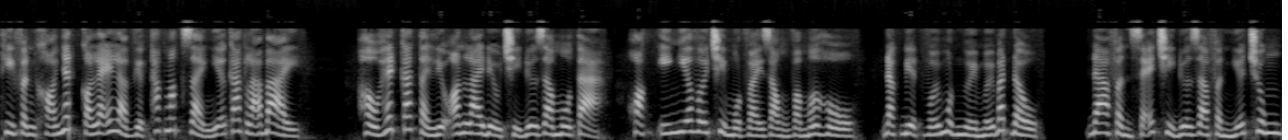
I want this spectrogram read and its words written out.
thì phần khó nhất có lẽ là việc thắc mắc giải nghĩa các lá bài. Hầu hết các tài liệu online đều chỉ đưa ra mô tả, hoặc ý nghĩa với chỉ một vài dòng và mơ hồ, đặc biệt với một người mới bắt đầu. Đa phần sẽ chỉ đưa ra phần nghĩa chung,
